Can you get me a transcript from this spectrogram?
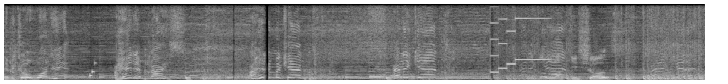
There we go, one hit. I hit him, nice. I hit him again. And again. And got again. lucky shots. And again!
